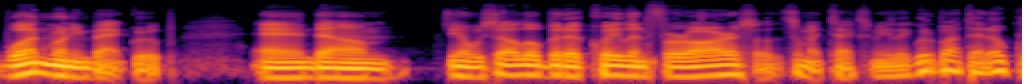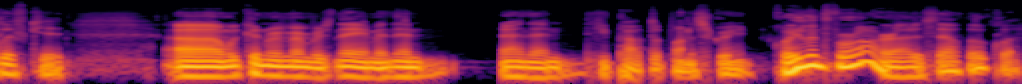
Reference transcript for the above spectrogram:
one running back group. And um, you know, we saw a little bit of Quaylen Farrar. So somebody texted me like, "What about that Oak Cliff kid?" Uh, we couldn't remember his name, and then and then he popped up on the screen. Quaylen Farrar out of South Oak Cliff.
